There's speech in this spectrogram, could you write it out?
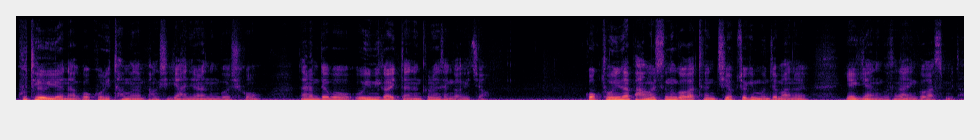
구태의연하고 고리타문한 방식이 아니라는 것이고 나름대로 의미가 있다는 그런 생각이죠. 꼭 돈이나 방을 쓰는 것 같은 지엽적인 문제만을 얘기하는 것은 아닌 것 같습니다.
